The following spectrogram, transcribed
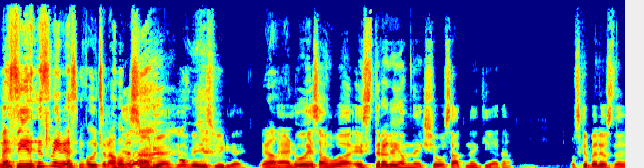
मैं सीरियसली वैसे पूछ रहा हूँ। A very sweet guy. Yeah? And वो ऐसा हुआ इस तरह का ही हमने एक शो साथ में किया था। उसके पहले उसने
